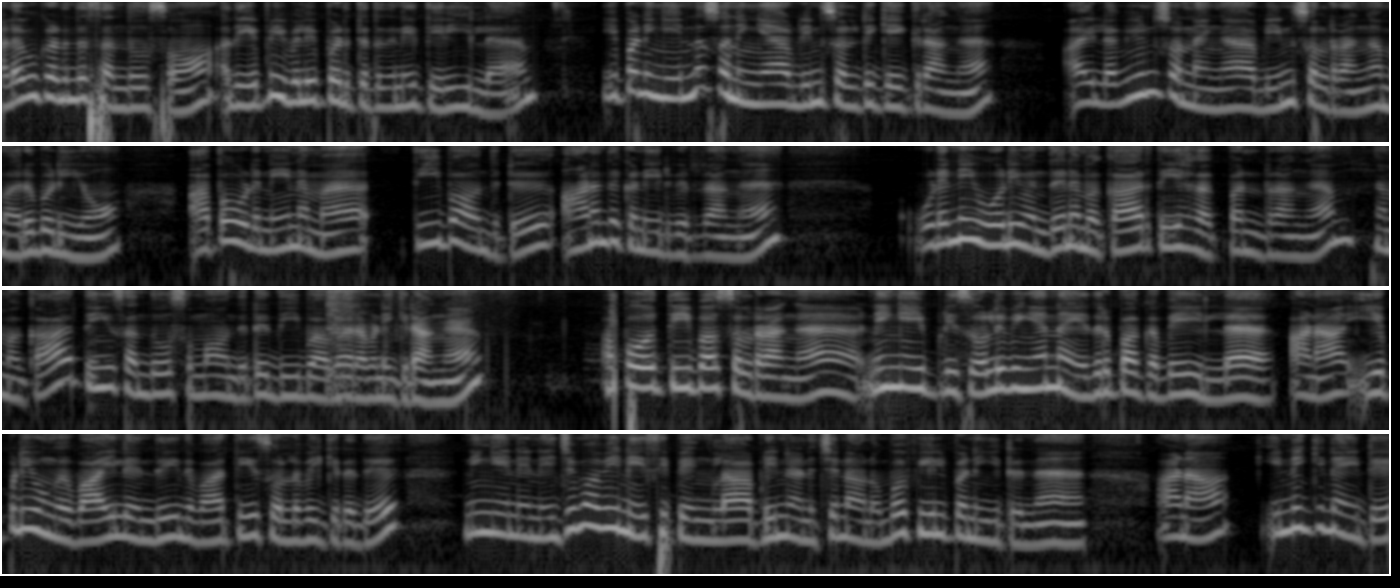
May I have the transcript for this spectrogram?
அளவு கடந்த சந்தோஷம். அது எப்படி வெளிப்படுத்துறதுனே தெரியல. இப்போ நீங்கள் என்ன சொன்னீங்க அப்படின்னு சொல்லிட்டு கேட்குறாங்க ஐ லவ் யூன்னு சொன்னேங்க அப்படின்னு சொல்கிறாங்க மறுபடியும். அப்போ உடனே நம்ம தீபா வந்துட்டு ஆனந்த கண்ணீர் விடுறாங்க. உடனே ஓடி வந்து நம்ம கார்த்தியை ஹக் பண்ணுறாங்க நம்ம கார்த்தியும் சந்தோஷமாக வந்துட்டு தீபாவை அரவணைக்கிறாங்க. அப்போது தீபா சொல்கிறாங்க நீங்கள் இப்படி சொல்லுவீங்கன்னு நான் எதிர்பார்க்கவே இல்லை. ஆனால் எப்படி உங்கள் வாயிலேருந்து இந்த வார்த்தையை சொல்ல வைக்கிறது? நீங்கள் என்னை நிஜமாகவே நேசிப்பீங்களா? அப்படின்னு நினச்சி நான் ரொம்ப ஃபீல் பண்ணிக்கிட்டு இருந்தேன். ஆனால் இன்றைக்கி நைட்டு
